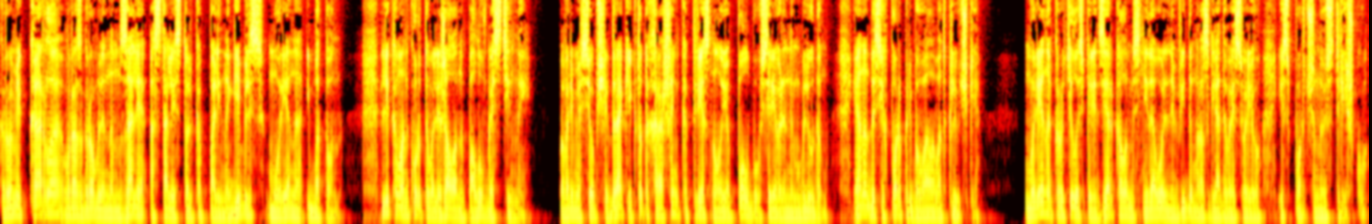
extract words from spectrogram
Кроме Карла, в разгромленном зале остались только Полина Геббельс, Мурена и Батон. Лика Манкуртова лежала на полу в гостиной. Во время всеобщей драки кто-то хорошенько треснул ее по лбу серебряным блюдом, и она до сих пор пребывала в отключке. Мурена крутилась перед зеркалом с недовольным видом, разглядывая свою испорченную стрижку.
